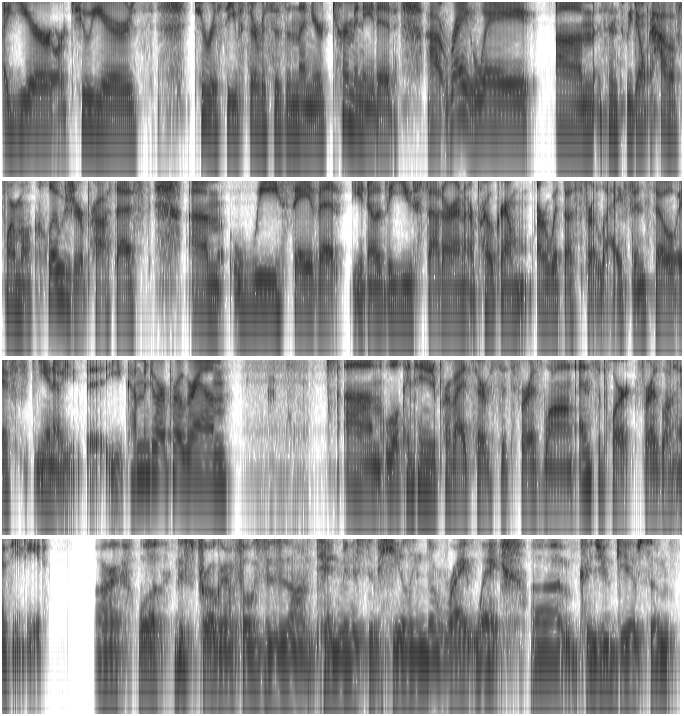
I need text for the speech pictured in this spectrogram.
a year or two years to receive services and then you're terminated. At Right Way, um, since we don't have a formal closure process, um, we say that you know the youth that are in our program are with us for life. And so if you know you, you come into our program, um, we'll continue to provide services for as long and support for as long as you need. All right. Well, this program focuses on 10 minutes of healing the right way. Uh, could you give some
